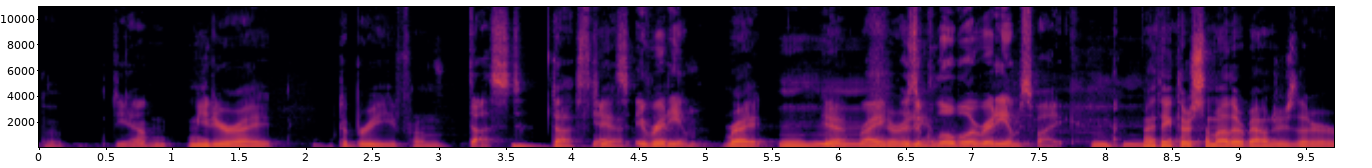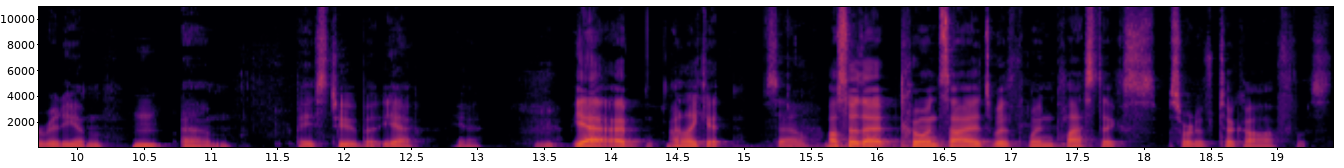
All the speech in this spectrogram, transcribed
the- do you know? Meteorite debris from Dust. dust. Yes. Yeah. Iridium, Right. Mm-hmm. Yeah. right? There's a global iridium spike. Mm-hmm. I think there's some other boundaries that are iridium Hmm. um, based too, but yeah, yeah, Mhm. yeah. I, I like it. So, Also, that coincides with when plastics sort of took off was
